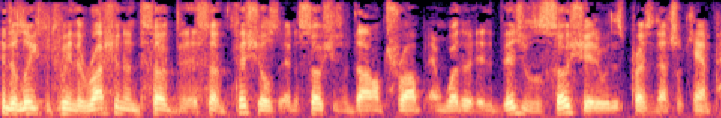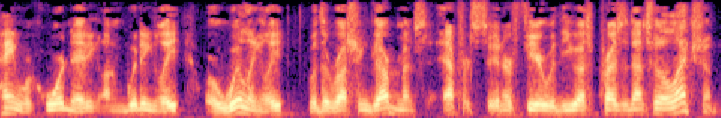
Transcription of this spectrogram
And the links between the Russian and sub, sub officials and associates of Donald Trump and whether individuals associated with his presidential campaign were coordinating unwittingly or willingly with the Russian government's efforts to interfere with the U.S. presidential election.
